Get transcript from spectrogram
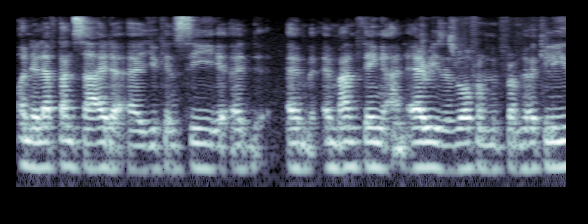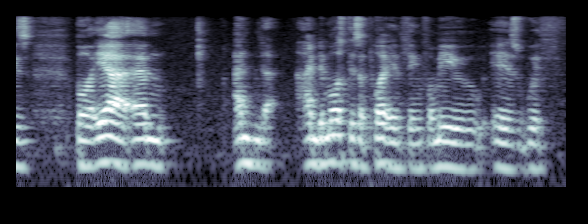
on the left hand side uh, you can see a, a, a Man-Thing and Ares as well from from Hercules. But yeah um and and the most disappointing thing for me is with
